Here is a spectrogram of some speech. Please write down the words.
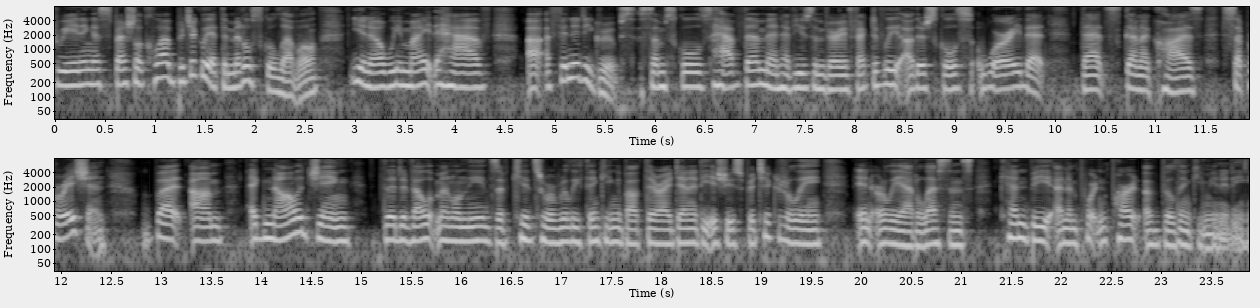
creating a special club, particularly at the middle school level. You know, we might have uh, affinity groups. Some schools have them and have used them very effectively. Other schools worry that that's going to cause separation. But um, acknowledging the developmental needs of kids who are really thinking about their identity issues, particularly in early adolescence, can be an important part of building community.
